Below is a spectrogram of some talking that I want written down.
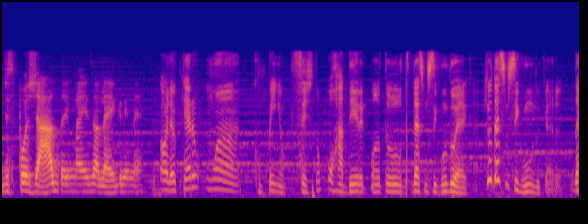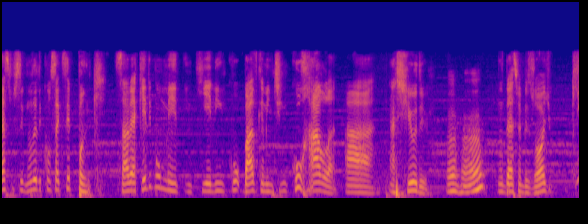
despojada e mais alegre, né? Olha, eu quero uma companion que seja tão porradeira quanto o décimo segundo é, cara. Que o décimo segundo, cara, o décimo segundo ele consegue ser punk, sabe? Aquele momento em que ele basicamente encurrala a, a Shield Uhum. no décimo episódio. Que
